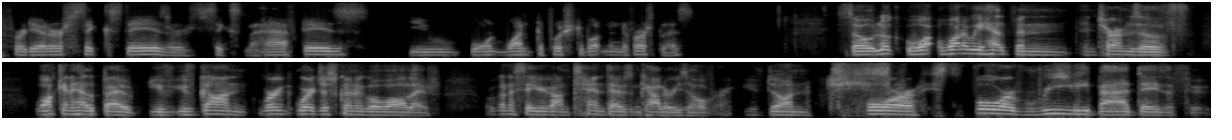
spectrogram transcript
for the other six days or six and a half days, you won't want to push the button in the first place. So look, what what are we helping in terms of what can help out? You've you've gone. We're we're just going to go all out. We're going to say you're gone ten thousand calories over. You've done Four. Four really bad days of food.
